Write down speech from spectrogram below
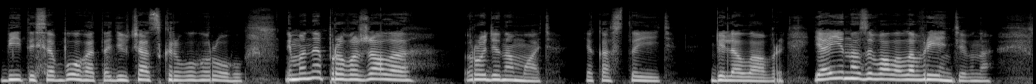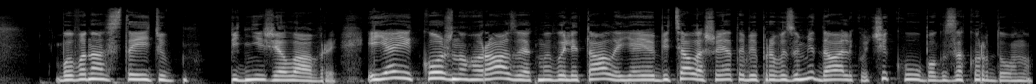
Бійтеся Бога та дівчат з Кривого Рогу. І мене проважала родина мать, яка стоїть біля лаври. Я її називала Лаврентівна, бо вона стоїть у підніжжя лаври. І я їй кожного разу, як ми вилітали, я їй обіцяла, що я тобі привезу медальку чи кубок з-за кордону.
